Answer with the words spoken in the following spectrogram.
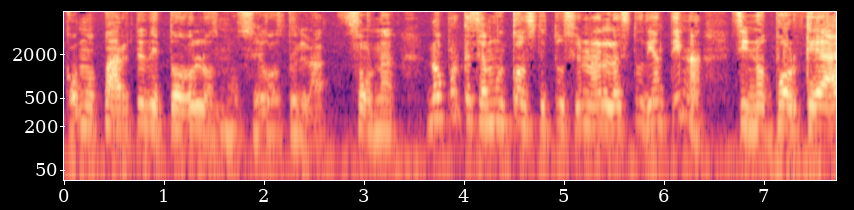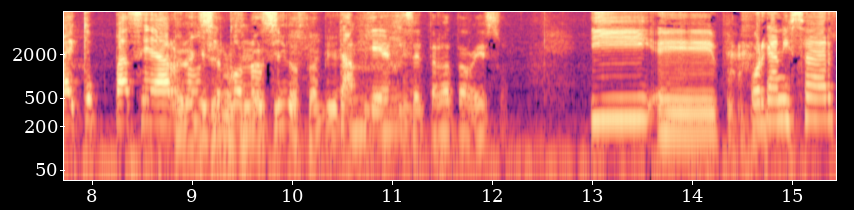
como parte de todos los museos de la zona, no porque sea muy constitucional la estudiantina, sino porque hay que pasearnos Pero hay que y conocer. también. También Sí. se trata de eso. y eh, organizar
